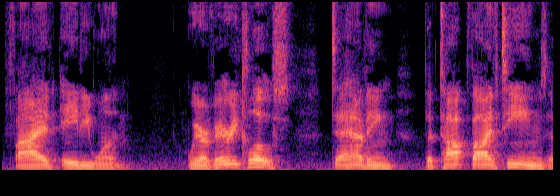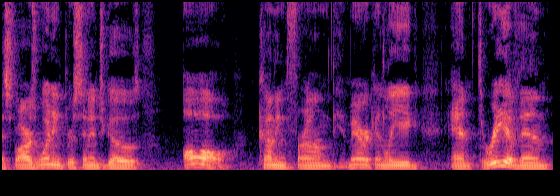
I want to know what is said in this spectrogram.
581. We are very close to having the top five teams as far as winning percentage goes all coming from the American League, and three of them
